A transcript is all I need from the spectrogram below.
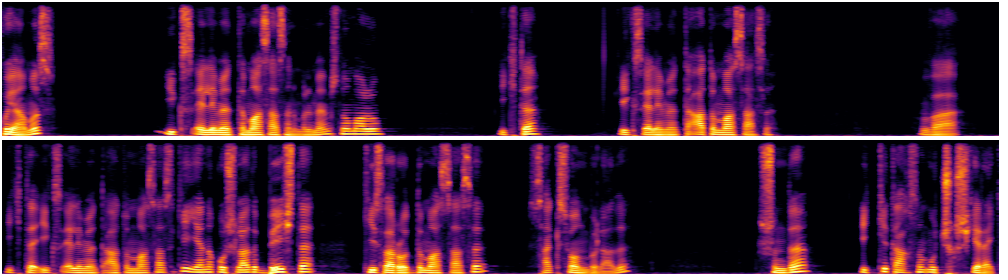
qo'yamiz. X elementi massasini bilmaymiz noma'lum. Ikkita x elementi atom massasi va ikkita x elementi atom massasiga yana qo'shiladi. Beshta kislorodni massasi sakson bo'ladi. Shunda ikki taqsim uch chiqishi kerak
